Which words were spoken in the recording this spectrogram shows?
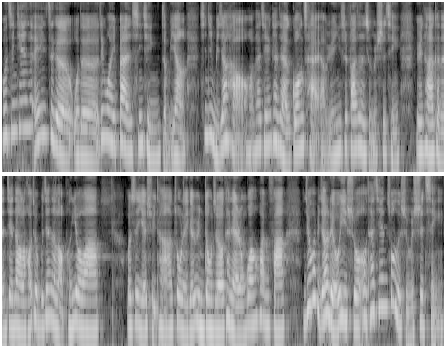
我今天哎，这个我的另外一半心情怎么样？心情比较好哈，他今天看起来很光彩啊。原因是发生了什么事情？因为他可能见到了好久不见的老朋友啊，或是也许他做了一个运动之后看起来容光焕发，你就会比较留意说哦，他今天做了什么事情？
